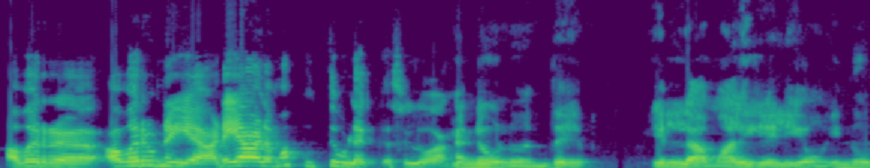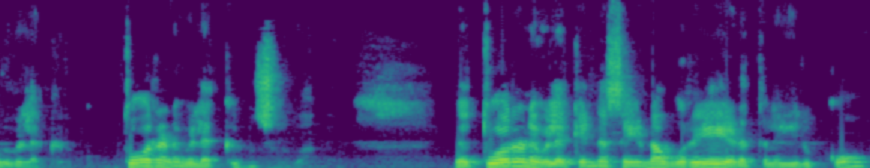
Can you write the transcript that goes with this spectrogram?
அவர் அவருடைய அடையாளமா குத்து விளக்கு சொல்லுவாங்க. இன்னொன்று வந்து எல்லா மாளிகையிலையும் இன்னொரு விளக்கு இருக்கும். தோரண விளக்குன்னு சொல்லுவாங்க. இந்த தோரண விளக்கு என்ன செய்யும்னா ஒரே இடத்துல இருக்கும்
